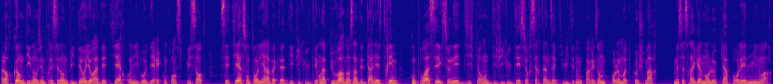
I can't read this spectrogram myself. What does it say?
Alors comme dit dans une précédente vidéo, il y aura des tiers au niveau des récompenses puissantes. Ces tiers sont en lien avec la difficulté. On a pu voir dans un des derniers streams qu'on pourra sélectionner différentes difficultés sur certaines activités. Donc par exemple pour le mode cauchemar, mais ce sera également le cas pour les nuits noires.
